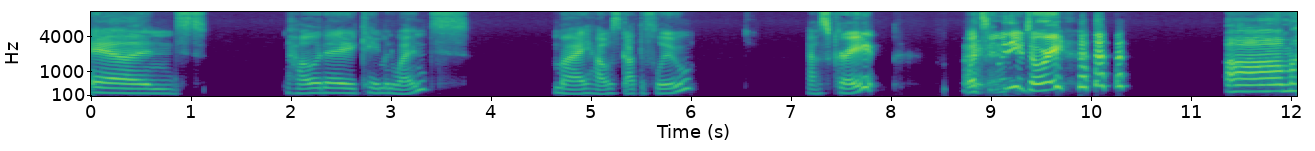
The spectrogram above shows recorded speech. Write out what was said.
and holiday came and went. My house got the flu. That was great. What's with you, Tori? um,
